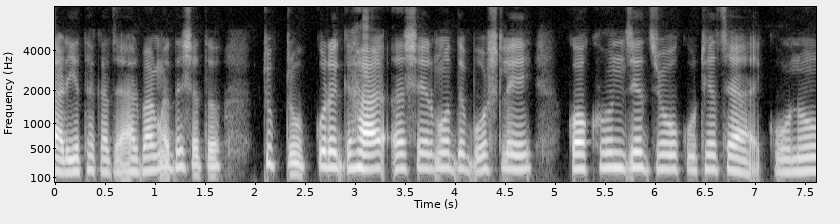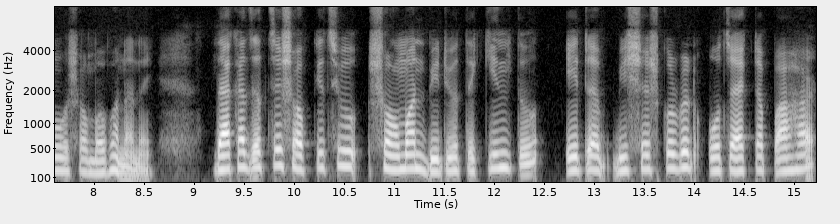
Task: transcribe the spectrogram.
দাঁড়িয়ে থাকা যায়। আর বাংলাদেশে তো টুপ টুপ করে ঘাসের মধ্যে বসলেই কখন যে জোক উঠে যায় কোনো সম্ভাবনা নেই। দেখা যাচ্ছে সব কিছু সমান ভিডিওতে, কিন্তু এটা বিশ্বাস করবেন, ওচা একটা পাহাড়,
